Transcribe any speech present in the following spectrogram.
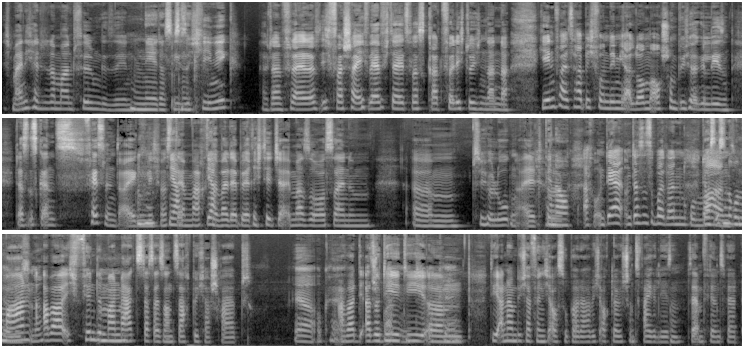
Ich meine, ich hätte da mal einen Film gesehen. Nee, das Diese ist nicht. Klinik. Ja, dann vielleicht, ich, wahrscheinlich werfe ich da jetzt was gerade völlig durcheinander. Jedenfalls habe ich von dem Jalom auch schon Bücher gelesen. Das ist ganz fesselnd eigentlich, Mhm, was ja, der macht, ja. ne, weil der berichtet ja immer so aus seinem ähm, Psychologenalltag. Genau. Ach, und der, und das ist aber dann ein Roman. Das ist ein Roman, ne? aber ich finde, man merkt es, dass er sonst Sachbücher schreibt. Ja, okay. Aber die, also die, die, okay. ähm, die anderen Bücher finde ich auch super. Da habe ich auch, glaube ich, schon zwei gelesen. Sehr empfehlenswert.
